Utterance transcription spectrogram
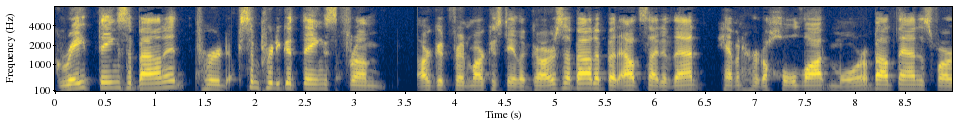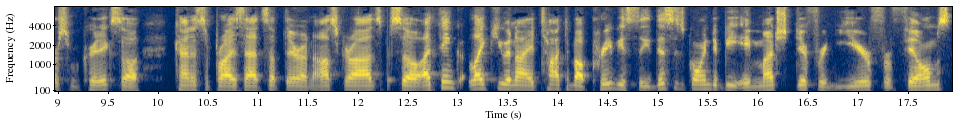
great things about it. I've heard some pretty good things from our good friend Marcus de la Garza about it, but outside of that, haven't heard a whole lot more about that as far as from critics. So kind of surprised that's up there on Oscar odds. So I think, like you and I talked about previously, this is going to be a much different year for films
